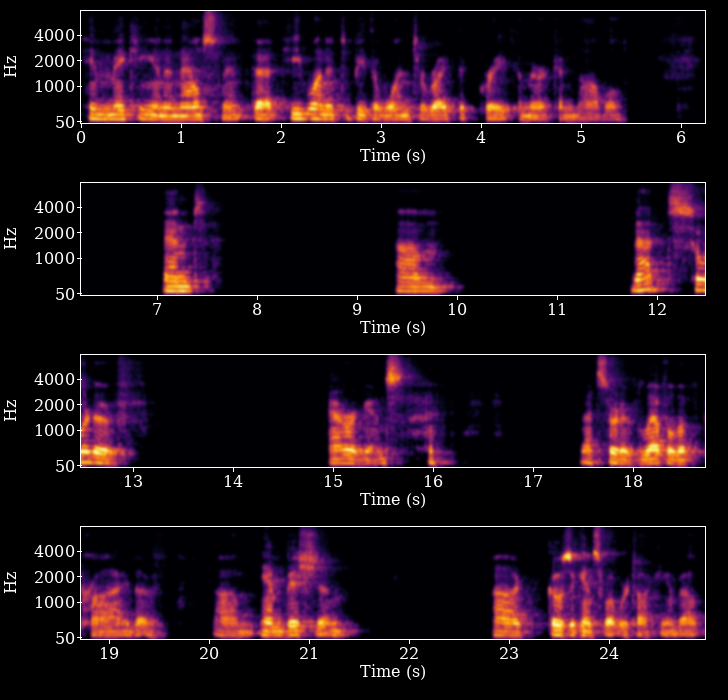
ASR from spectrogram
him making an announcement that he wanted to be the one to write the great American novel. And um, that sort of arrogance that sort of level of pride, of um, ambition, uh, goes against what we're talking about,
